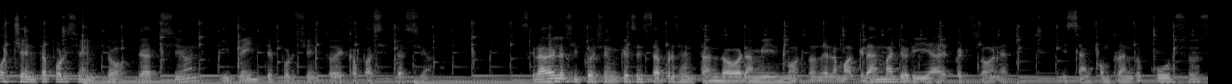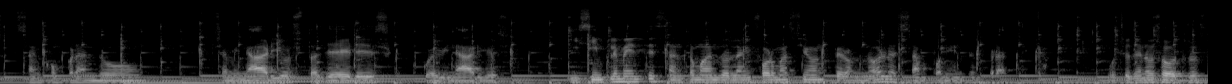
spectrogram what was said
80% de acción y 20% de capacitación. Es grave la situación que se está presentando ahora mismo, donde la gran mayoría de personas están comprando cursos, están comprando seminarios, talleres, webinarios y simplemente están tomando la información pero no la están poniendo en práctica. Muchos de nosotros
